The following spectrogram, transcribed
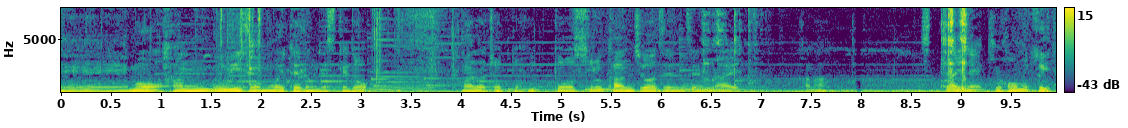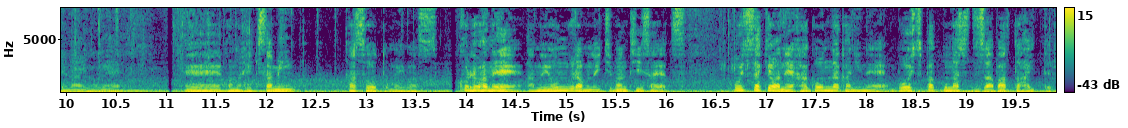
えー、もう半分以上燃えてるんですけど、まだちょっと沸騰する感じは全然ないかな。ちっちゃいね、気泡もついてないので、えー、このヘキサミン足そうと思います。これはね、あの 4g の一番小さいやつ。こいつだけはね、箱の中にね、防湿パックなしでザバッと入ってる。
